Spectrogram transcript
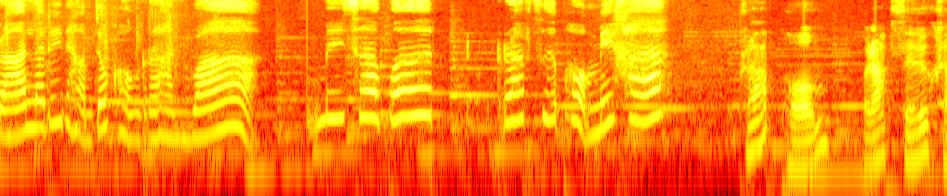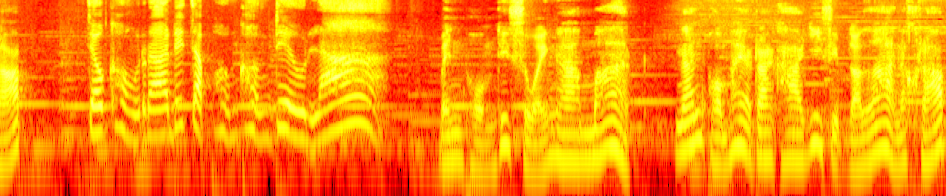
ร้านและได้ถามเจ้าของร้านว่า ไม่ทราบว่ารับซื้อผมไหมคะ ครับผมรับซื้อครับ เจ้าของร้านได้จับผมของเดลล่า เป็นผมที่สวยงามมาก งั้นผมให้ราคา 20 ดอลลาร์นะครับ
